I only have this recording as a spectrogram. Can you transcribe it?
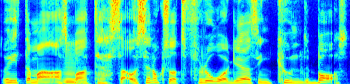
Då hittar man, Mm. alltså bara testa. Och sen också att fråga sin kundbas.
